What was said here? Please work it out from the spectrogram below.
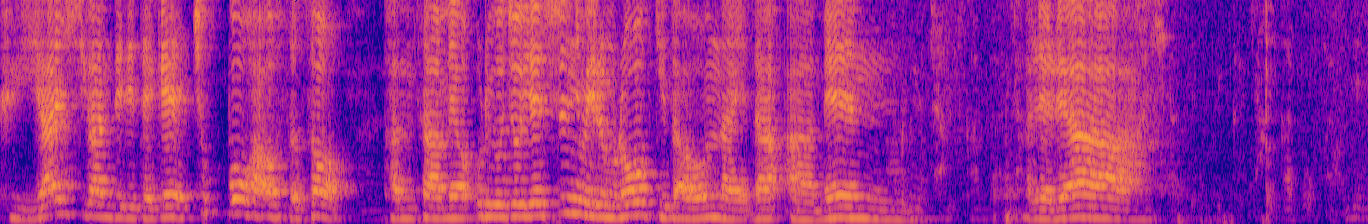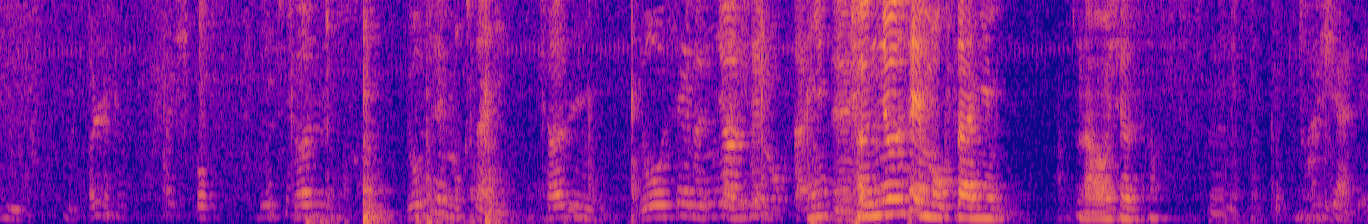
귀한 시간들이 되게 축복하옵소서. 감사하며 우리 구주 예수님 이름으로 기도하옵나이다. 아멘. 할렐루야. 전 요셉 목사님 전 요셉 목사님 목사님. 네. 전요셉 목사님 나오셔서. 하셔야 돼요.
